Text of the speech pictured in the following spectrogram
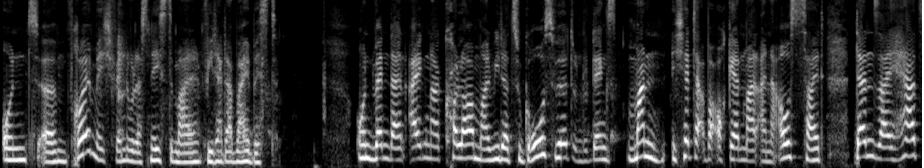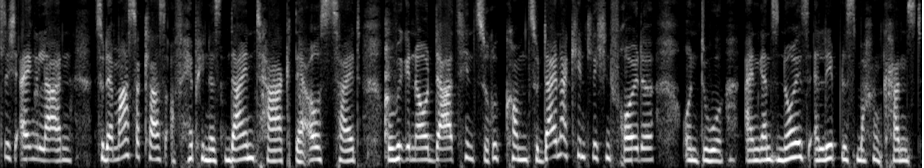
und ähm, freue mich, wenn du das nächste Mal wieder dabei bist. Und wenn dein eigener Koller mal wieder zu groß wird und du denkst, Mann, ich hätte aber auch gern mal eine Auszeit, dann sei herzlich eingeladen zu der Masterclass of Happiness, dein Tag der Auszeit, wo wir genau dorthin zurückkommen zu deiner kindlichen Freude und du ein ganz neues Erlebnis machen kannst,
